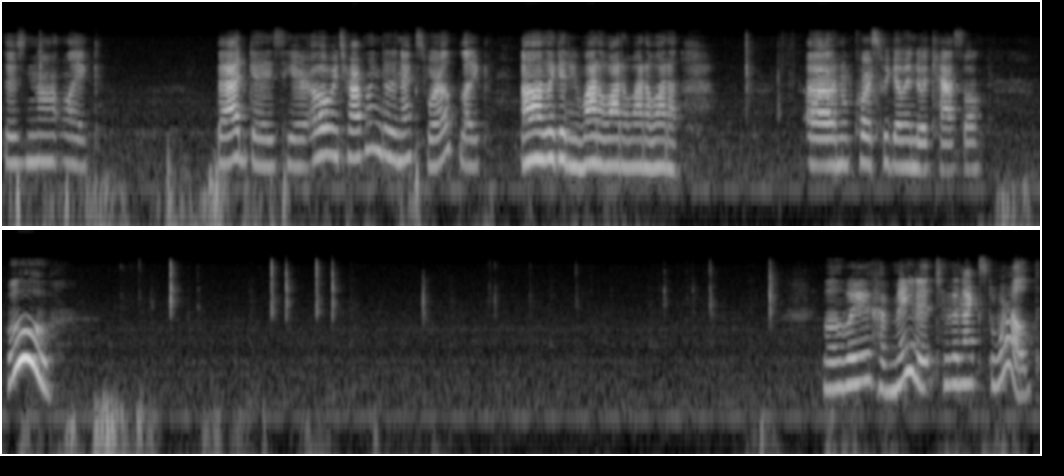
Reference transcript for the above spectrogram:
There's not, like, bad guys here. Oh, are we traveling to the next world? Like, oh, look at me. Wada, wada, wada, wada. Uh, and of course we go into a castle. Ooh! Well, we have made it to the next world.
